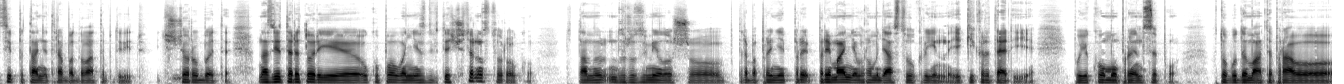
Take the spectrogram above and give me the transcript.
ці питання треба давати буде відповідь. Що робити? У нас є території окуповані з 2014 року. То там ну, зрозуміло, що треба приймання в громадянство України. Які критерії, по якому принципу, хто буде мати право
